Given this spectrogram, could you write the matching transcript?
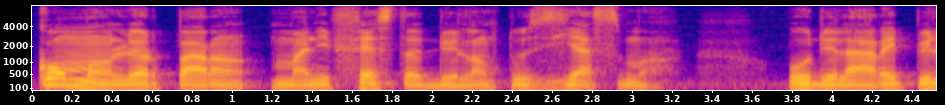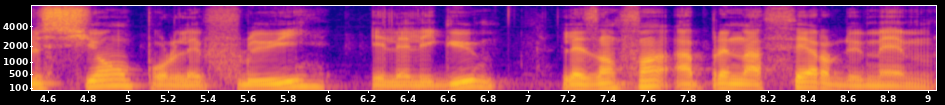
comment leurs parents manifestent de l'enthousiasme ou de la répulsion pour les fruits et les légumes, les enfants apprennent à faire de même.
